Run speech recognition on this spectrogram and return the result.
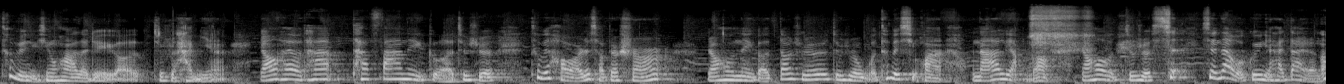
特别女性化的这个就是海绵，然后还有他他发那个就是特别好玩的小辫绳，然后那个当时就是我特别喜欢，我拿了两个，然后就是现现在我闺女还带着呢。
